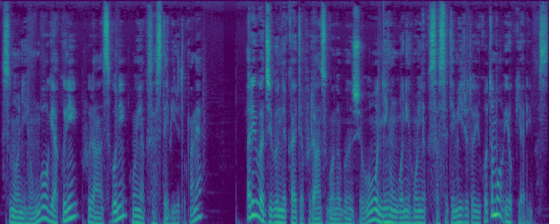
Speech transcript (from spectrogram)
その日本語を逆にフランス語に翻訳させてみるとかね。あるいは自分で書いたフランス語の文章を日本語に翻訳させてみるということもよくやります。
